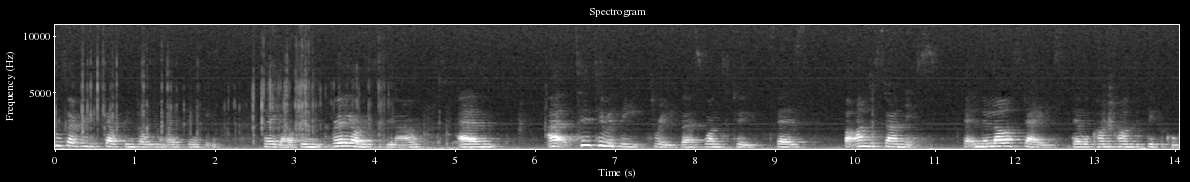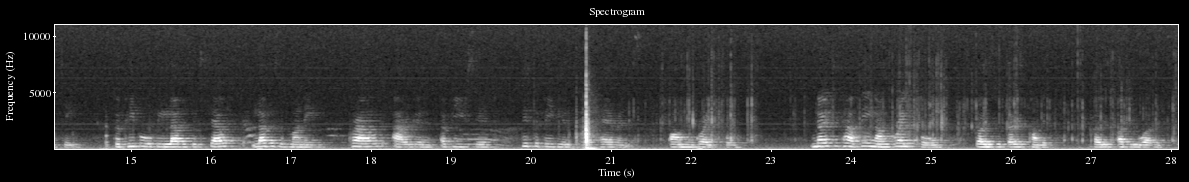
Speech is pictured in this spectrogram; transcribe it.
It's also really self-indulgent way of thinking. There you go, I've been really honest with you now. Um, at 2 Timothy 3, verse 1 to 2 says, But understand this, that in the last days there will come times of difficulty, for people will be lovers of self, lovers of money, proud, arrogant, abusive, disobedient to their parents, ungrateful. Notice how being ungrateful goes with those kind of those ugly words.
